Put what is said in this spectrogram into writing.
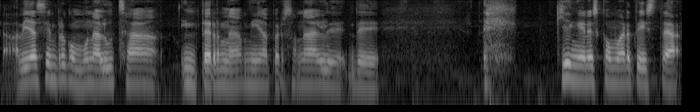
había siempre como una lucha interna mía personal de, quién eres como artista,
